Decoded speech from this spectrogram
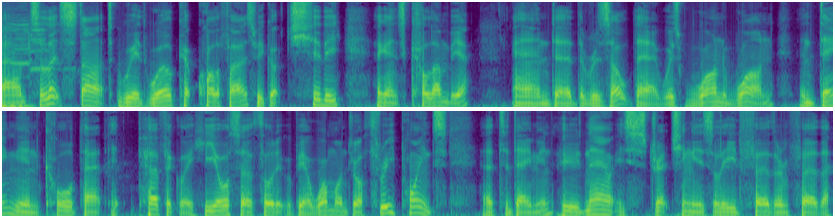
Um, so let's start with World Cup qualifiers. We've got Chile against Colombia and uh, the result there was 1 1. And Damien called that perfectly. He also thought it would be a 1 1 draw. Three points uh, to Damien, who now is stretching his lead further and further.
